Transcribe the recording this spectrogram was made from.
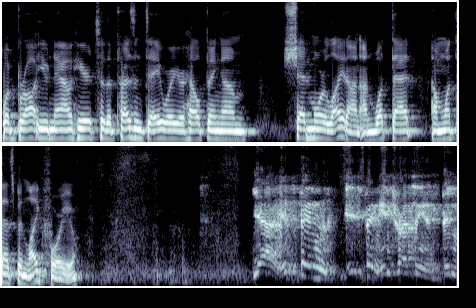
what brought you now here to the present day where you're helping um shed more light on on what that on what that's been like for you yeah it's been it's been interesting it's been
